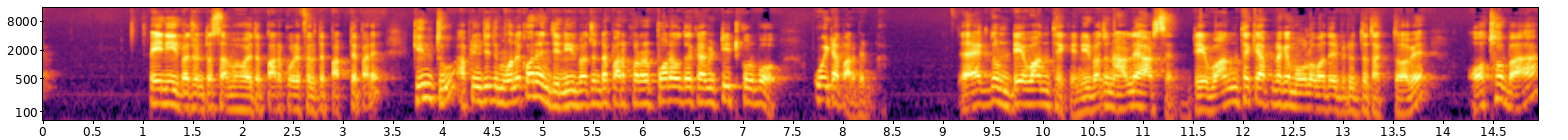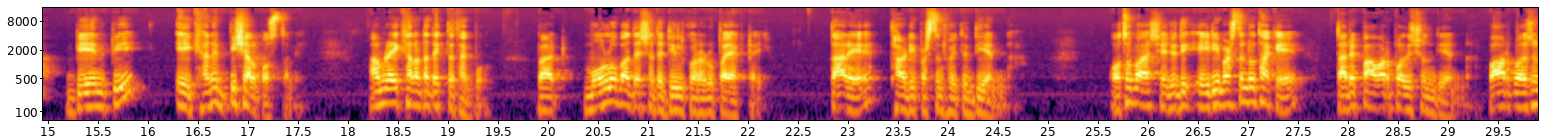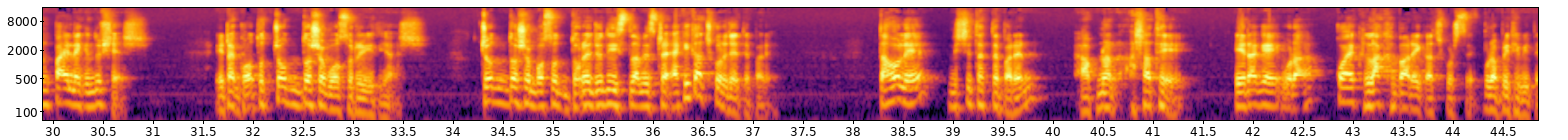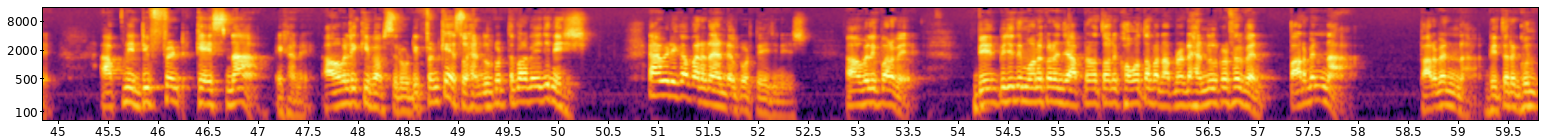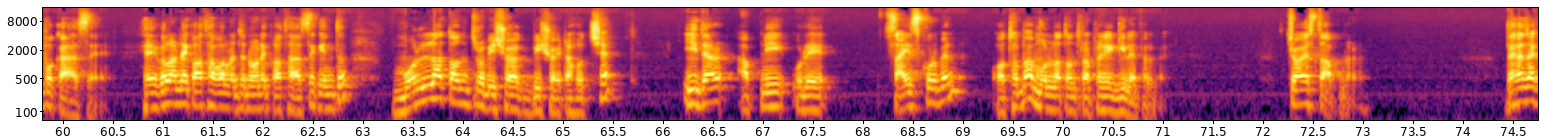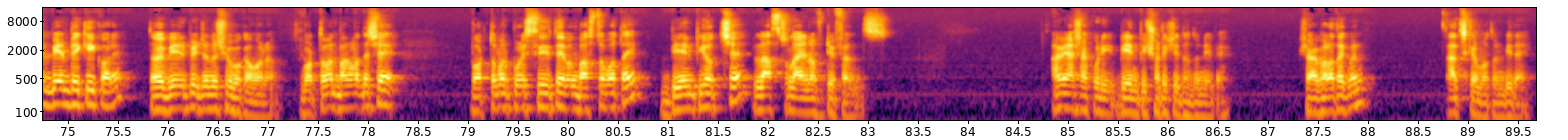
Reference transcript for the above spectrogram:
এই নির্বাচনটা সামা হয়তো পার করে ফেলতে পারতে পারে। কিন্তু আপনি যদি মনে করেন যে নির্বাচনটা পার করার পরে ওদেরকে আমি ট্রিট করব, ওইটা পারবেন না। একদম ডে ওয়ান থেকে, নির্বাচন হারলে হারছেন ডে ওয়ান থেকে আপনাকে মৌলবাদের বিরুদ্ধে থাকতে হবে, অথবা বিএনপি এইখানে বিশাল প্রস্তাবে। আমরা এই খেলাটা দেখতে থাকব বাট মৌলবাদের সাথে ডিল করার উপায় একটাই। তারে থার্টি পার্সেন্ট হইতে দিয়েন না। অথবা সে যদি এইটি পার্সেন্টও থাকে, তারে পাওয়ার পজিশন দিয়েন না। পাওয়ার পজিশন পাইলে কিন্তু শেষ। এটা গত চোদ্দশো বছরের ইতিহাস। চোদ্দশো বছর ধরে যদি ইসলামিস্টরা একই কাজ করে যেতে পারে, তাহলে নিশ্চিত থাকতে পারেন, আপনার সাথে এর আগে ওরা কয়েক লাখ বার এই কাজ করছে পুরো পৃথিবীতে। আপনি ডিফারেন্ট কেস না এখানে। আওয়ামী লীগ কি ভাবছিল? ডিফারেন্ট কেস ও হ্যান্ডেল করতে পারবে এই জিনিস? আমেরিকা পারে না হ্যান্ডেল করতে এই জিনিস। আওয়ামী লীগ পারবে? বিএনপি যদি মনে করেন যে আপনারা তো অনেক ক্ষমতাবান, আপনারা এটা হ্যান্ডেল করে ফেলবেন, পারবেন না। পারবেন না। ভিতরে ঘুন পোকা আছে। এগুলো নিয়ে কথা বলার জন্য অনেক কথা আছে, কিন্তু মোল্লাতন্ত্র বিষয়ক বিষয়টা হচ্ছে ইদার আপনি ওরে সাইজ করবেন, অথবা মোল্লাতন্ত্র আপনাকে গিলে ফেলবে। চয়েস তো আপনার। দেখা যাক বিএনপি কী করে, তবে বিএনপির জন্য শুভকামনা। বর্তমান বাংলাদেশে বর্তমান পরিস্থিতিতে এবং বাস্তবতায় বিএনপি হচ্ছে লাস্ট লাইন অফ ডিফেন্স আমি আশা করি বিএনপি সঠিক সিদ্ধান্ত নেবে। সবাই ভালো থাকবেন। আজকের মতন বিদায়।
